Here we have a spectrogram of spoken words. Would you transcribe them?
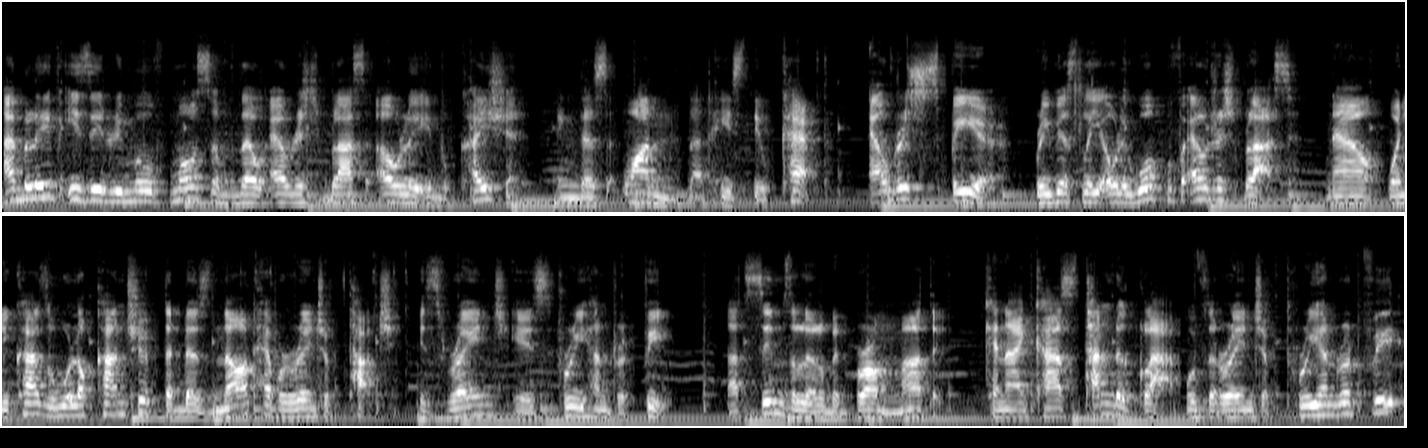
I believe Easy removed most of the Eldritch Blast only invocation, and there's one that he still kept. Eldritch Spear. Previously only worked with Eldritch Blast. Now, when you cast a Warlock cantrip that does not have a range of touch, its range is 300 feet. That seems a little bit problematic. Can I cast Thunderclap with the range of 300 feet?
